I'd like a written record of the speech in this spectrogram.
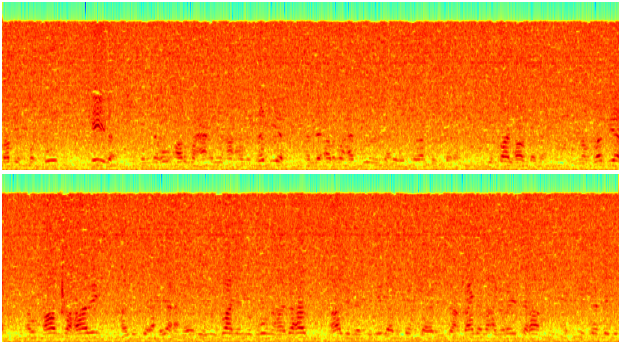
طبيخ مخصوص. قيل إنه أربعة إنها الغديه اللي أربعة يونس عليه الصلاة والسلام. يقال هكذا. إن الغديه الخاصة هذه التي يقال ان يبرونها ذهب هذه التي إذا مسكتها الإنسان. بعدما أجريتها تكتب تجد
